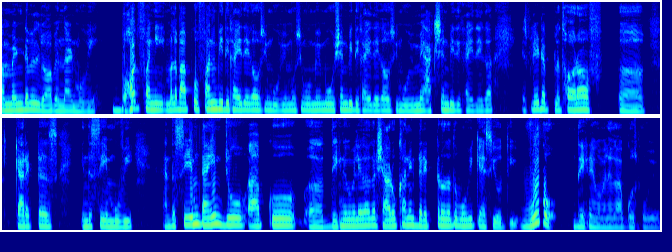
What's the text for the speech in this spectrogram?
commendable job in that movie बहुत फनी मतलब आपको फन भी दिखाई देगा उसी मूवी में उसी मूवी में इमोशन भी दिखाई देगा उसी मूवी में एक्शन भी दिखाई देगा। Is played a plethora of characters in the same movie at the same time जो आपको uh, देखने को मिलेगा अगर शाहरुख खान एक डायरेक्टर होता तो मूवी कैसी होती? वो देखने को मिलेगा आपको उस मूवी में।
